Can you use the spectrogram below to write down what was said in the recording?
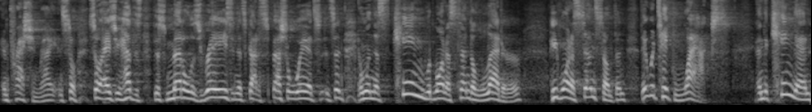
impression, right? And so, so as you have this, this metal is raised and it's got a special way it's, it's in, and when this king would want to send a letter, he'd want to send something, they would take wax. And the king then,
